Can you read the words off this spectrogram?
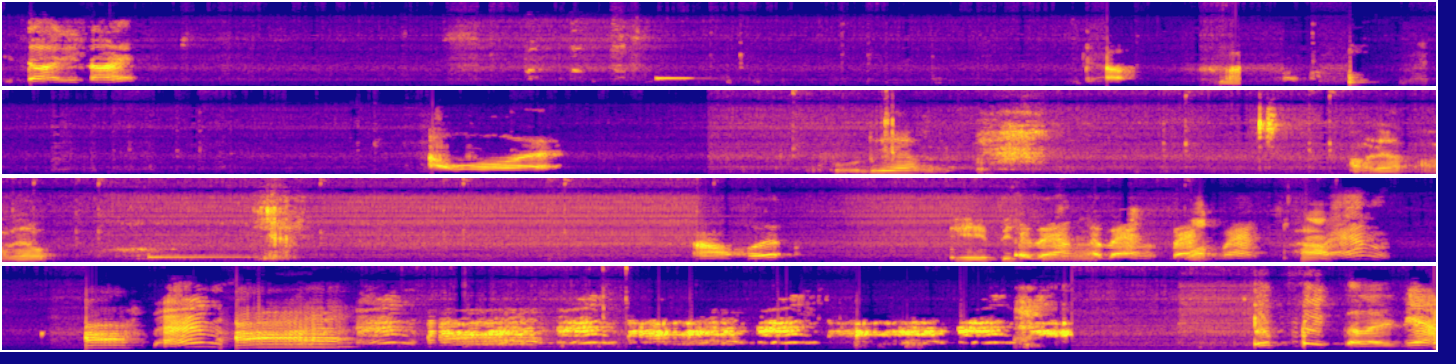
นิดหน่อยนิดหน่อยเดี๋ยวเอาโว้ยรู้เรื่องเอาแล้วเอาแล้ว อาเฮ้ยเฮ้ปิดไอ้แบเสียงงค์ไอ้แบงค์แบงค์แบงค์ฮะแบงค์อ่าแบงค์อ่าเอฟเฟกต์อะไรเนี่ย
